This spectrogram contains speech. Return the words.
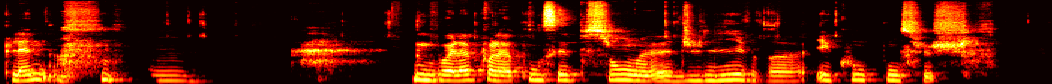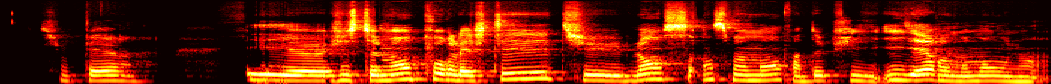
pleines. Mm. Donc voilà pour la conception du livre éco-conçu. Super. Et justement, pour l'acheter, tu lances en ce moment, enfin depuis hier, au moment où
